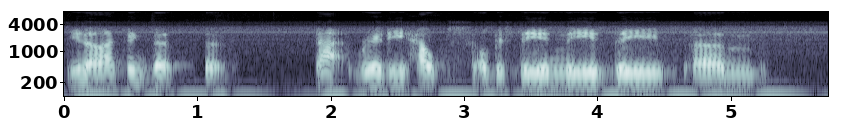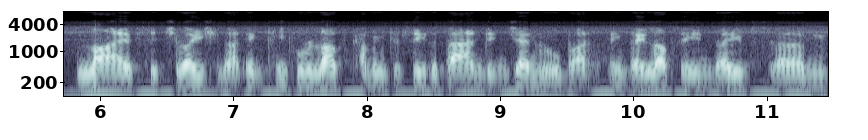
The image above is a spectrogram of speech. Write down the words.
you know I think that that, that really helps, obviously, in the the um, live situation. I think people love coming to see the band in general, but I think they love seeing Dave's um,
